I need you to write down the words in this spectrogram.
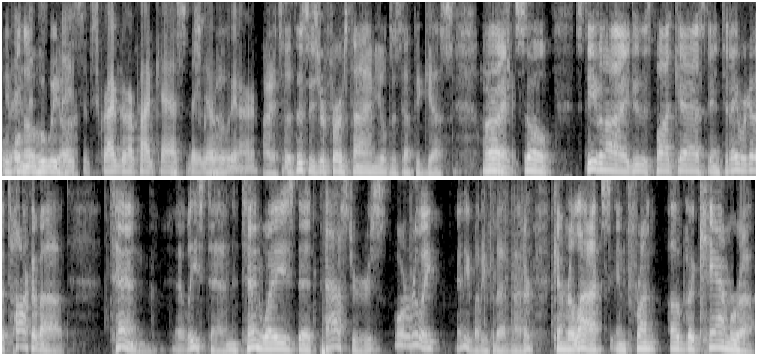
People know who we They are. subscribe to our podcast. They know who we are. All right. So if this is your first time, you'll just have to guess. All right. right. So Steve and I do this podcast, and today we're going to talk about 10, at least 10, 10 ways that pastors, or really anybody for that matter, can relax in front of the camera.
